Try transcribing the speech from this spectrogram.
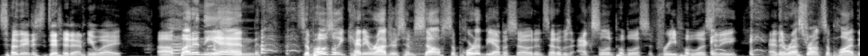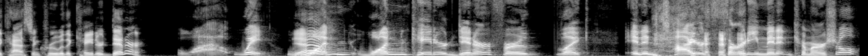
So they just did it anyway. Uh, but in the end, supposedly Kenny Rogers himself supported the episode and said it was excellent publicity, free publicity, and the restaurant supplied the cast and crew with a catered dinner. Wow! Wait, yeah. one one catered dinner for like an entire thirty minute commercial?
